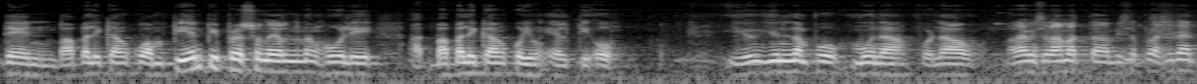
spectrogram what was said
then babalikan ko ang PNP personnel na ng huli at babalikan ko yung LTO. Yun, yun lang po muna for now. Maraming salamat, uh, Mr. President.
